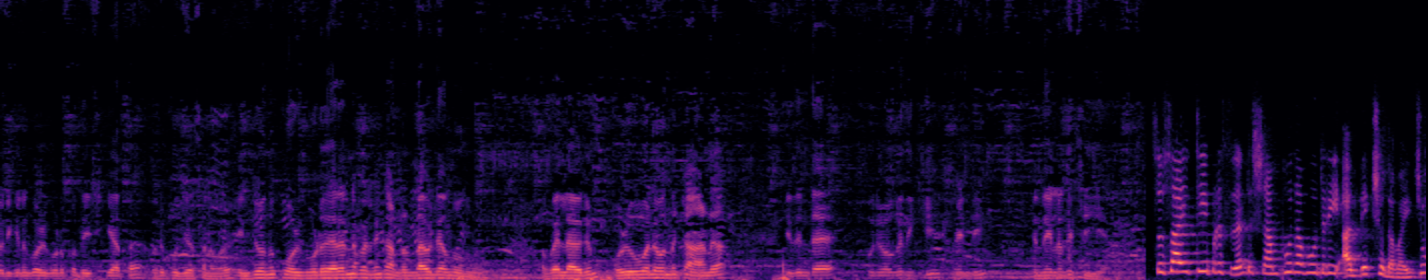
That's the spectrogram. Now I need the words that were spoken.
ഒരിക്കലും കോഴിക്കോട് പ്രതീക്ഷിക്കാത്ത ഒരു പുതിയ സ്ഥലം. എനിക്ക് തോന്നുന്നു കോഴിക്കോടുകാരെ തന്നെ പലരും കണ്ടിട്ടുണ്ടാവില്ല എന്ന് തോന്നുന്നു. അപ്പോൾ എല്ലാവരും ഒഴിവുപോലെ ഒന്ന് കാണുക. ഇതിന്റെ പുരോഗതിക്ക് വേണ്ടി എന്തെങ്കിലുമൊക്കെ ചെയ്യുക. സൊസൈറ്റി പ്രസിഡന്റ് ശംഭു നമ്പൂതിരി അധ്യക്ഷത വഹിച്ചു.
